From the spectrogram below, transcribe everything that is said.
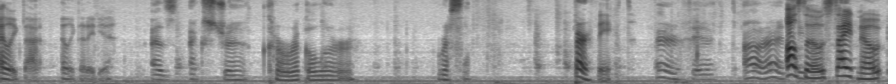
I like that. I like that idea. as extracurricular wrestling. Perfect. Perfect. All right. Also, side note,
